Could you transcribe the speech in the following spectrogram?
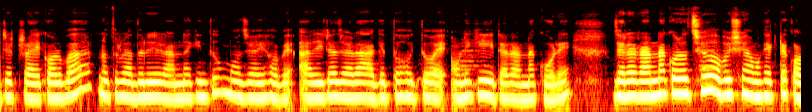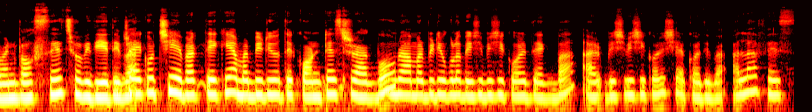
এটা ট্রাই করবা। নতুন রাঁধুনির রান্না কিন্তু মজাই হবে। আর এটা যারা আগে তো হয়তো অনেকেই এটা রান্না করে। যারা রান্না করেছ, অবশ্যই আমাকে একটা কমেন্ট বক্সে ছবি দিয়ে দেবে। ট্রাই করছি এবার থেকে আমার ভিডিওতে কন্টেস্ট রাখব। আমার ভিডিওগুলো বেশি বেশি করে দেখবা আর বেশি বেশি করে শেয়ার করে দিবা। আল্লাহ হাফেজ।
